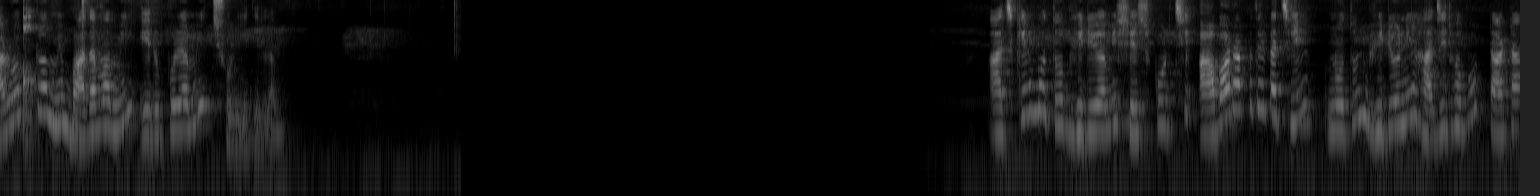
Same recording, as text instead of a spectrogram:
আরও একটু আমি বাদাম আমি এর উপরে আমি ছড়িয়ে দিলাম। আজকের মতো ভিডিও আমি শেষ করছি। আবার আপনাদের কাছে নতুন ভিডিও নিয়ে হাজির হব। টাটা।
